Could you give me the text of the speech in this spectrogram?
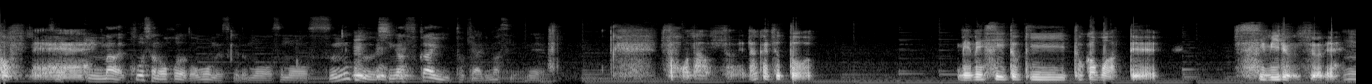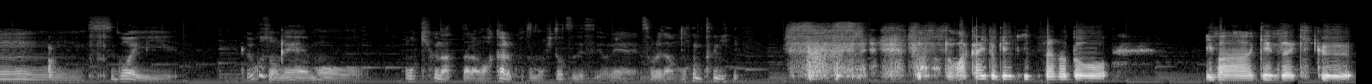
そうですね。うんまあ後者の方だと思うんですけどもそのすごく詩が深い時ありますよねそうなんですよね。なんかちょっと、めめしい時とかもあって、しみるんですよね。うーんすごいそれこそねもう大きくなったら分かることの一つですよねそれだもん本当にそうですね。そうそうそう。若い時に聴いてたのと、今現在聴く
